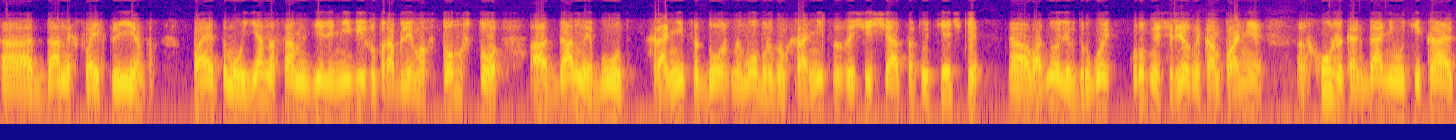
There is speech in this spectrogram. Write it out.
а, данных своих клиентов. Поэтому я на самом деле не вижу проблемы в том, что а, данные будут храниться, должным образом храниться, защищаться от утечки а, в одной или в другой крупной серьезной компании. Хуже, когда они утекают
